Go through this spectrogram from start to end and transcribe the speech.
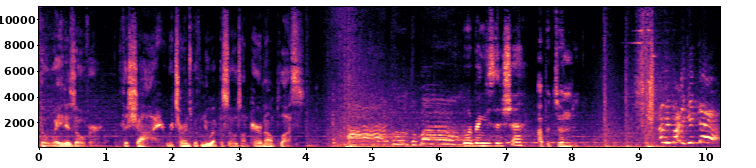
The wait is over. The Chi returns with new episodes on Paramount Plus. What brings you to the show? Opportunity. Everybody get down!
